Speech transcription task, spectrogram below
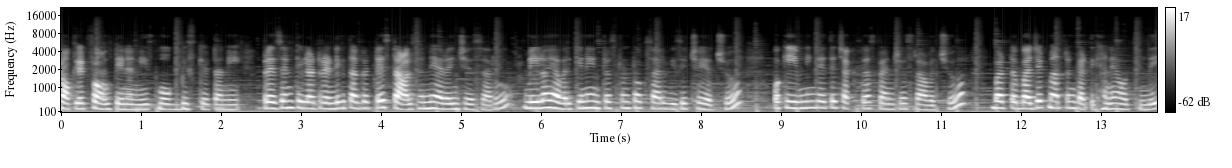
చాక్లెట్ ఫౌంటైన్ అని స్మోక్ బిస్కెట్ అని ప్రజెంట్ ఇలా ట్రెండ్కి తగ్గట్టే స్టాల్స్ అన్ని అరేంజ్ చేశారు. మీలో ఎవరికైనా ఇంట్రెస్ట్ ఉంటే ఒకసారి విజిట్ చేయొచ్చు. ఒక ఈవినింగ్ అయితే చక్కగా స్పెండ్ చేసి రావచ్చు. బట్ బడ్జెట్ మాత్రం గట్టిగానే అవుతుంది.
